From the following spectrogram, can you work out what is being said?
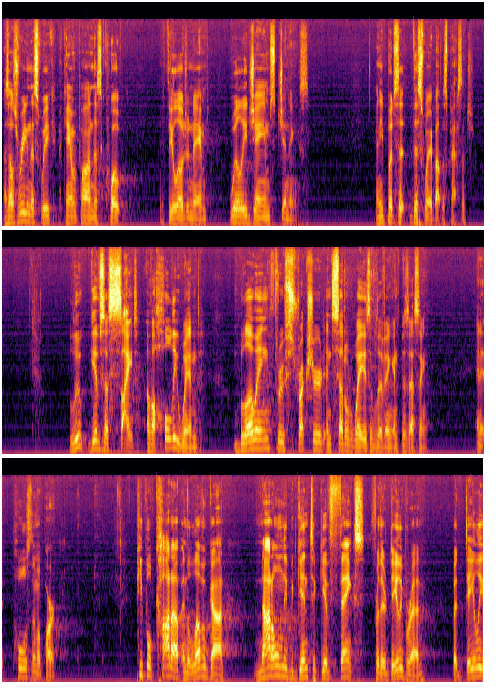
As I was reading this week, I came upon this quote from a theologian named Willie James Jennings. And he puts it this way about this passage Luke gives us sight of a holy wind blowing through structured and settled ways of living and possessing, and it pulls them apart. People caught up in the love of God not only begin to give thanks for their daily bread, but daily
